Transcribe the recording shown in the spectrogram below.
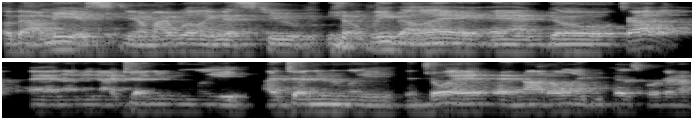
about me is, you know, my willingness to, you know, leave LA and go travel. And I mean, I genuinely, I genuinely enjoy it. And not only because we're gonna,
